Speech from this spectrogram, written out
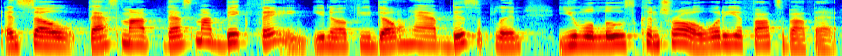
And so that's my that's my big thing. You know, if you don't have discipline, you will lose control. What are your thoughts about that?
